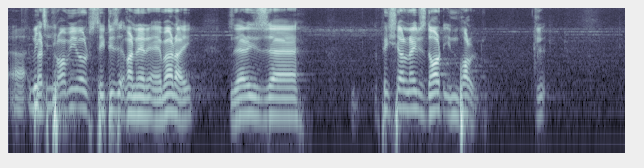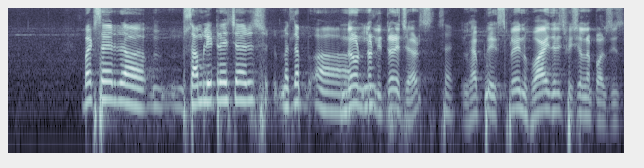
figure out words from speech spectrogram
uh, which but from your CT on an MRI, there is uh, facial nerve is not involved. But sir, uh, some literatures, matlab, uh, no, not literatures. Sir. You have to explain why there is facial nerve paralysis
